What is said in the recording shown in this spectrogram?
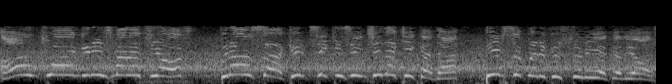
Antoine Griezmann atıyor. Fransa 48. dakikada 1-0'lık üstünü yakalıyor.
